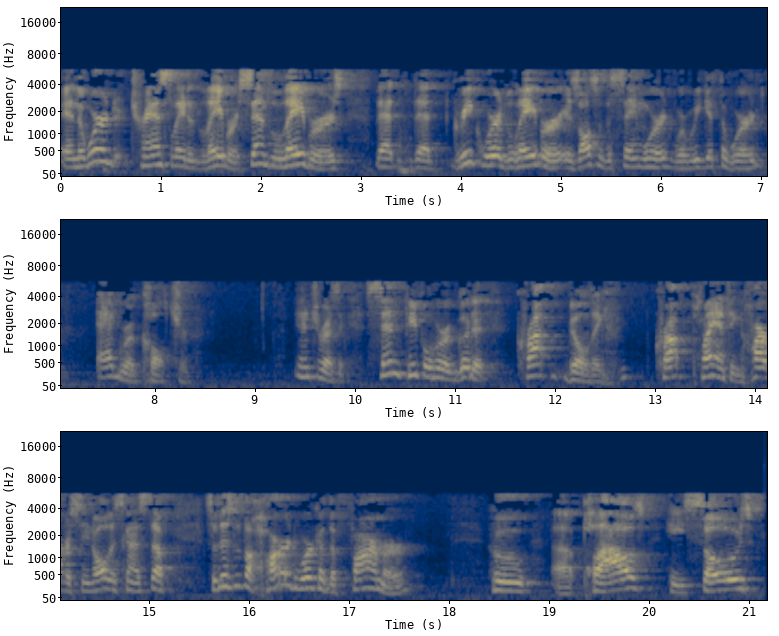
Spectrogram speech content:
And the word translated labor, send laborers, that, that Greek word labor is also the same word where we get the word agriculture. Interesting. Send people who are good at crop building, crop planting, harvesting, all this kind of stuff. So this is the hard work of the farmer who uh, plows, he sows,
